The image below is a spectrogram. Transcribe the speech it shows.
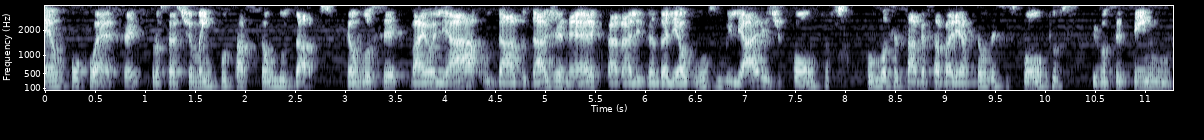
é um pouco essa, esse processo chama imputação dos dados. Então você vai olhar o dado da que está analisando ali alguns milhares de pontos, como você sabe essa variação desses pontos e você tem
